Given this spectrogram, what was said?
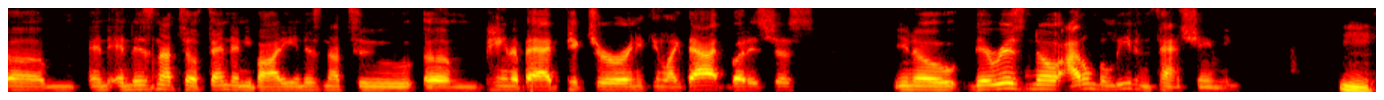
um and and is not to offend anybody and is not to um paint a bad picture or anything like that, but it's just you know, there is no I don't believe in fat shaming. Mm.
